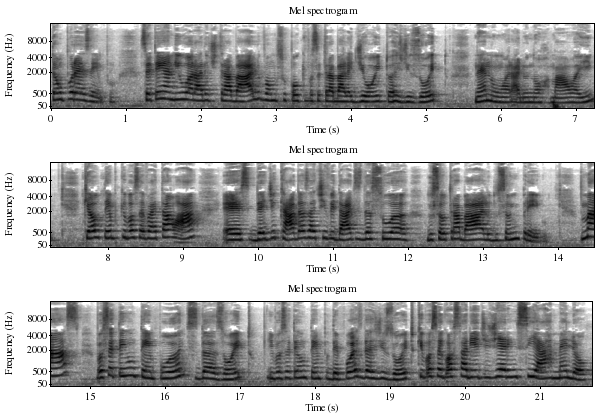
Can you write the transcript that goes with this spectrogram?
Então, por exemplo, você tem ali o horário de trabalho, vamos supor que você trabalha de 8 às 18, né, num horário normal aí, que é o tempo que você vai estar tá lá é, dedicado às atividades da sua, do seu trabalho, do seu emprego. Mas você tem um tempo antes das 8 e você tem um tempo depois das 18 que você gostaria de gerenciar melhor.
